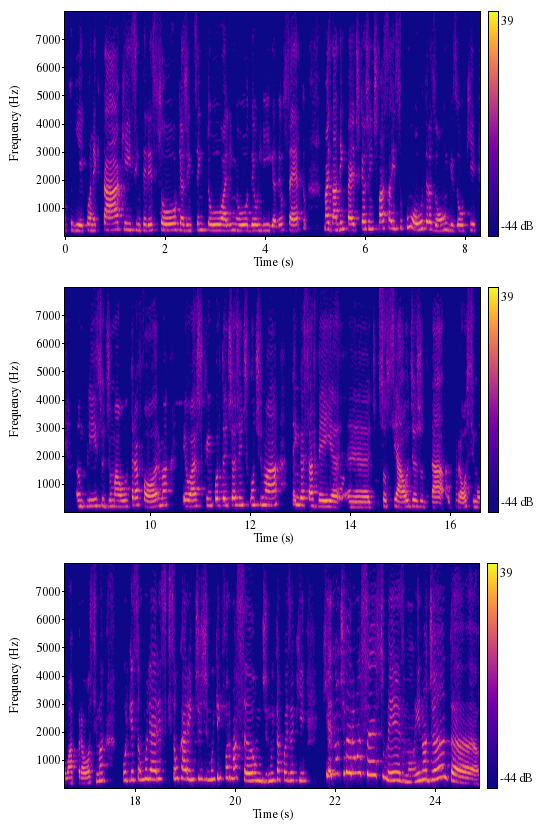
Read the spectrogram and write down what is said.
consegui conectar, que se interessou, que a gente sentou, alinhou, deu liga, deu certo, mas nada impede que a gente faça isso com outras ONGs ou que amplie isso de uma outra forma. Eu acho que o importante é a gente continuar tendo essa veia é, social de ajudar o próximo ou a próxima, porque são mulheres que são carentes de muita informação, de muita coisa que, que não tiveram acesso mesmo, e não adianta,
